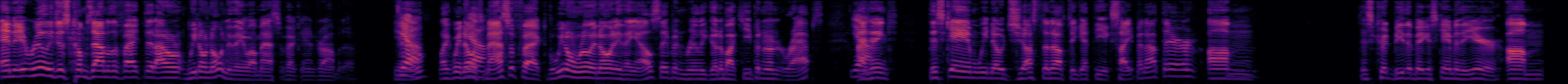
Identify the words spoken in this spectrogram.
and it really just comes down to the fact that I don't, we don't know anything about Mass Effect Andromeda. You Yeah. know? like we know Yeah. it's Mass Effect, but we don't really know anything else. They've been really good about keeping it under wraps. Yeah. I think this game we know just enough to get the excitement out there. Um, Mm. this could be the biggest game of the year. Um,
